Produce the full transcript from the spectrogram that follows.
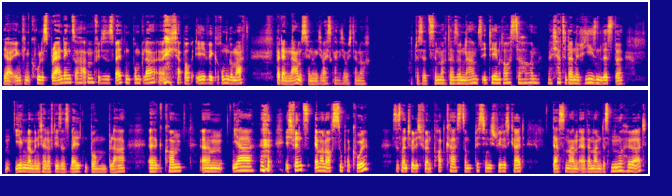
ja irgendwie ein cooles Branding zu haben für dieses Weltenbummler. Äh, ich habe auch ewig rumgemacht bei der Namensfindung. Ich weiß gar nicht, ob ich da noch, ob das jetzt Sinn macht, da so Namensideen rauszuhauen. Ich hatte da eine Riesenliste irgendwann bin ich halt auf dieses Weltenbumm bla äh, gekommen. Ähm, ja, ich find's immer noch super cool. Es ist natürlich für einen Podcast so ein bisschen die Schwierigkeit, dass man, äh, wenn man das nur hört,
